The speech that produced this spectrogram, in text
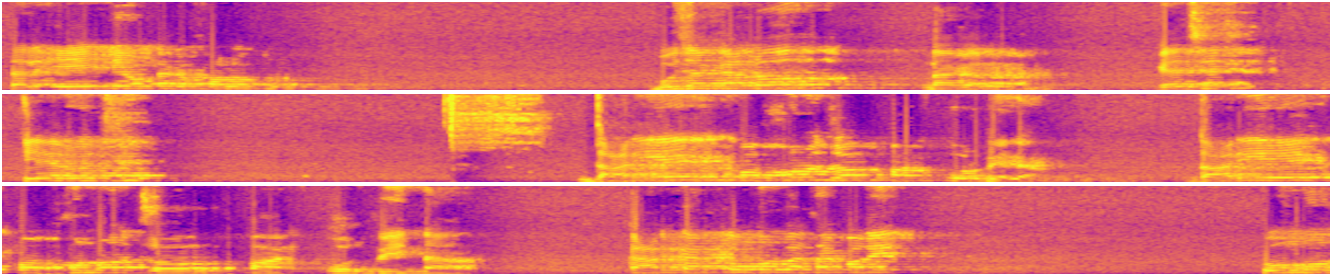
তাহলে এই নিয়মটাকে ফলো করো। বোঝা গেল না গেল? গেছে? ক্লিয়ার হয়েছে? দাঁড়িয়ে কখনো জল পান করবে না। দাঁড়িয়ে কখনো জল পান করবে না। কার কার কোমর ব্যথা করে? কোমর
